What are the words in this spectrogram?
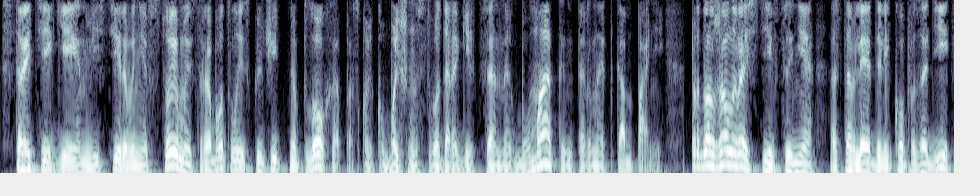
стратегия инвестирования в стоимость работала исключительно плохо, поскольку большинство дорогих ценных бумаг интернет-компаний продолжало расти в цене, оставляя далеко позади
